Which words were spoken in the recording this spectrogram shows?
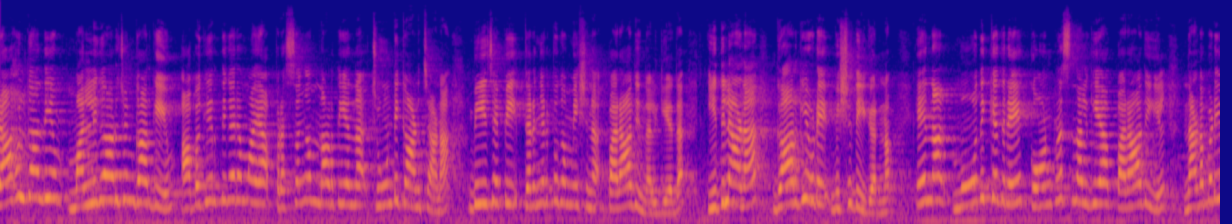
രാഹുൽ ഗാന്ധിയും മല്ലികാർജുൻ ഖാർഗെയും അപകീർത്തികരമായ പ്രസംഗം നടത്തിയെന്ന് ചൂണ്ടിക്കാണിച്ചാണ് ബി ജെ പി തെരഞ്ഞെടുപ്പ് കമ്മീഷന് പരാതി നൽകിയത്. ഇതിലാണ് ഖാർഗെയുടെ വിശദീകരണം. എന്നാൽ മോദിക്കെതിരെ കോൺഗ്രസ് നൽകിയ പരാതിയിൽ നടപടി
